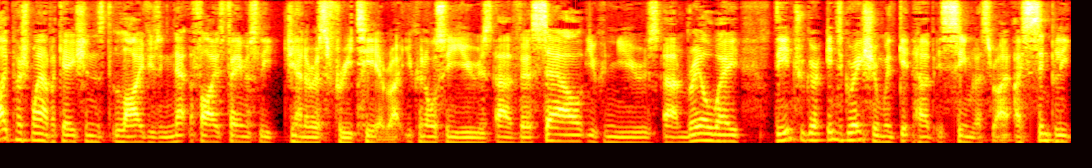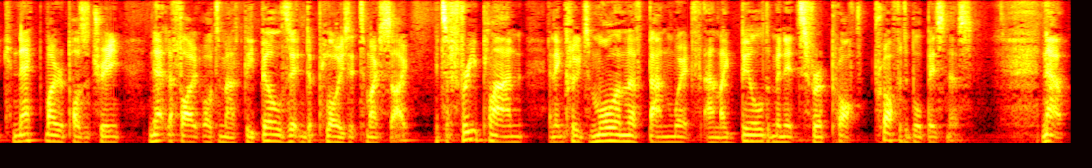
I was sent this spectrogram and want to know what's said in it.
I push my applications live using Netlify's famously generous free tier, right? You can also use uh, Vercel, you can use um, Railway. The integra- integration with GitHub is seamless, right? I simply connect my repository, Netlify automatically builds it and deploys it to my site. It's a free plan and includes more than enough bandwidth and like build minutes for a prof- profitable business. Now,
